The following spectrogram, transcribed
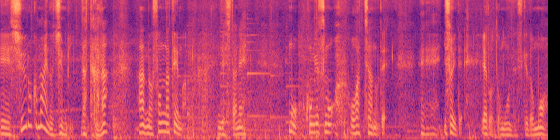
えー、収録前の準備だったかな。あのそんなテーマでしたね。もう今月も終わっちゃうので、えー、急いでやろうと思うんですけども、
